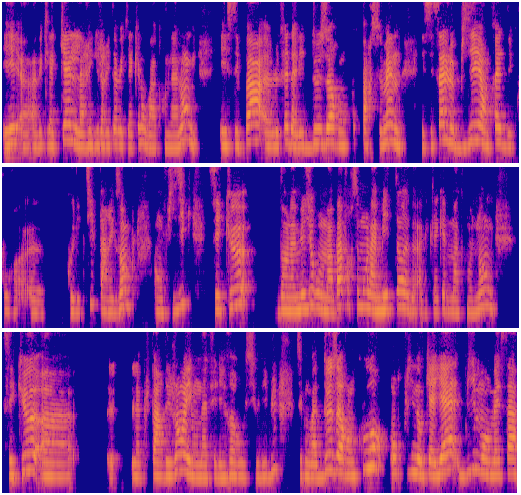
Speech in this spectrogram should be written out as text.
et avec laquelle, la régularité avec laquelle on va apprendre la langue. Et c'est pas le fait d'aller deux heures en cours par semaine. Et c'est ça le biais en fait des cours collectifs, par exemple, en physique, c'est que dans la mesure où on n'a pas forcément la méthode avec laquelle on apprend une langue, c'est que la plupart des gens, et on a fait l'erreur aussi au début, c'est qu'on va deux heures en cours, on replie nos cahiers, bim, on remet ça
